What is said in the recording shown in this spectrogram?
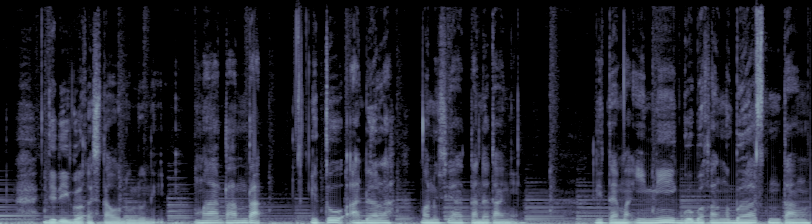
jadi gue kasih tahu dulu nih. Matanta itu adalah manusia tanda tanya. Di tema ini gue bakal ngebahas tentang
